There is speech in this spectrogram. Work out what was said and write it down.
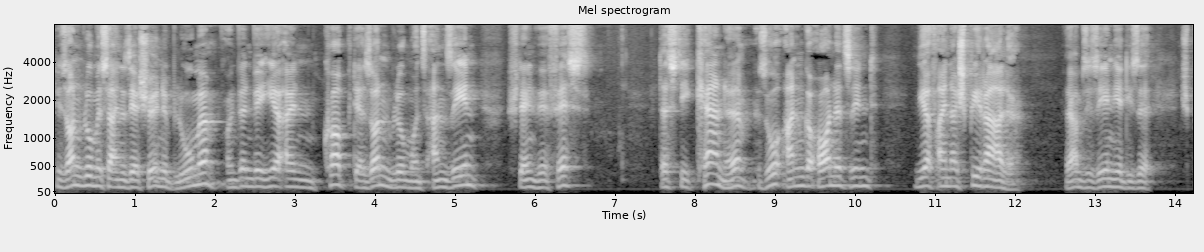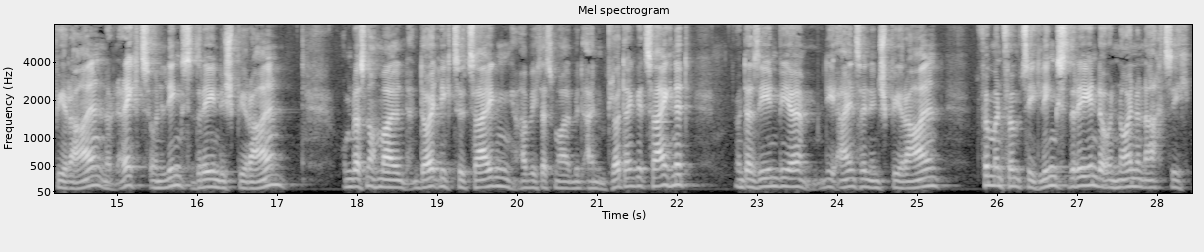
Die Sonnenblume ist eine sehr schöne Blume und wenn wir hier einen Korb der Sonnenblume uns ansehen, stellen wir fest, dass die Kerne so angeordnet sind wie auf einer Spirale. Ja, Sie sehen hier diese Spiralen, rechts und links drehende Spiralen. Um das nochmal deutlich zu zeigen, habe ich das mal mit einem Plotter gezeichnet. Und da sehen wir die einzelnen Spiralen, 55 linksdrehende und 89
